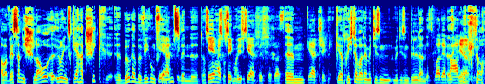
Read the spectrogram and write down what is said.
Aber wäre es dann nicht schlau? Äh, übrigens, Gerhard Schick, äh, Bürgerbewegung Finanzwende. Das Gerhard Schick, nicht Gerhard Richter. Du hast ähm, Gerhard Schick. Gerhard Richter war der mit diesen, mit diesen Bildern. Das war der Maler. Äh, ja. genau.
